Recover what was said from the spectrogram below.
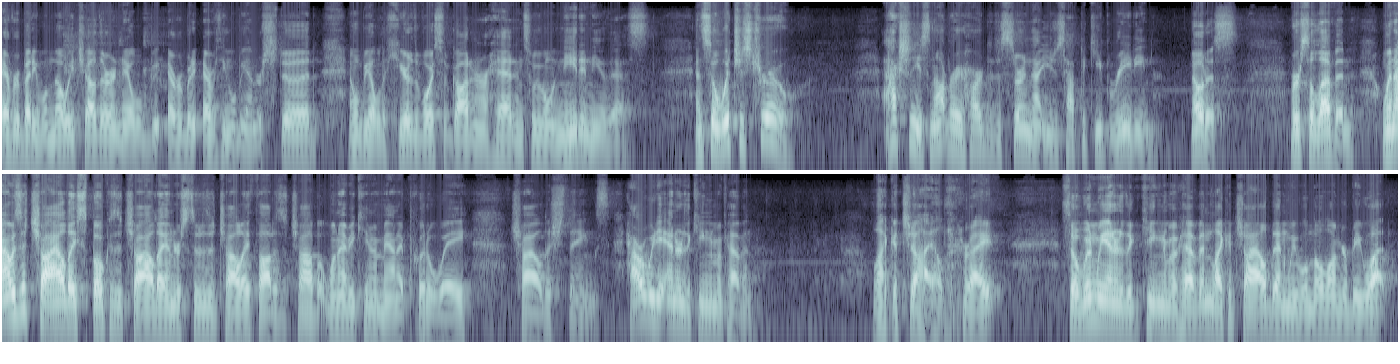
everybody will know each other and it will be, everybody, everything will be understood and we'll be able to hear the voice of God in our head and so we won't need any of this. And so which is true? Actually, it's not very hard to discern that. You just have to keep reading. Notice, Verse 11 When I was a child, I spoke as a child, I understood as a child, I thought as a child, but when I became a man, I put away childish things. How are we to enter the kingdom of heaven? Like a child, right? So when we enter the kingdom of heaven like a child, then we will no longer be what?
